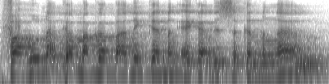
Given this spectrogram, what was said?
Fahunaka maka panikan nang eka disekenengan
